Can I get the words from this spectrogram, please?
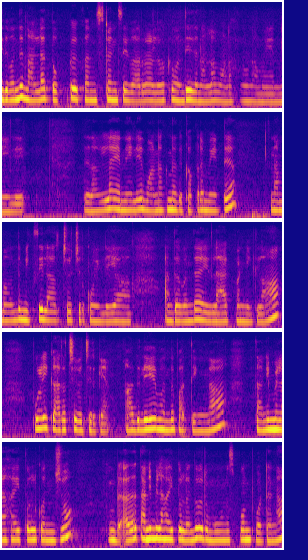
இது வந்து நல்லா தொக்கு கன்சிஸ்டன்சி வர்ற அளவுக்கு வந்து இதை நல்லா வணக்கணும் நம்ம எண்ணெயிலே. இது நல்லா எண்ணெயிலே வணக்குனதுக்கப்புறமேட்டு நம்ம வந்து மிக்சியில் அரைச்சி வச்சுருக்கோம் இல்லையா? அதை வந்து இதில் ஆட் பண்ணிக்கலாம். புளி கரைச்சி வச்சுருக்கேன். அதுலேயே வந்து பார்த்திங்கன்னா தனி மிளகாய் தூள் கொஞ்சம் அதாவது தனி மிளகாய் தூள் வந்து ஒரு மூணு ஸ்பூன் போட்டேன்னா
